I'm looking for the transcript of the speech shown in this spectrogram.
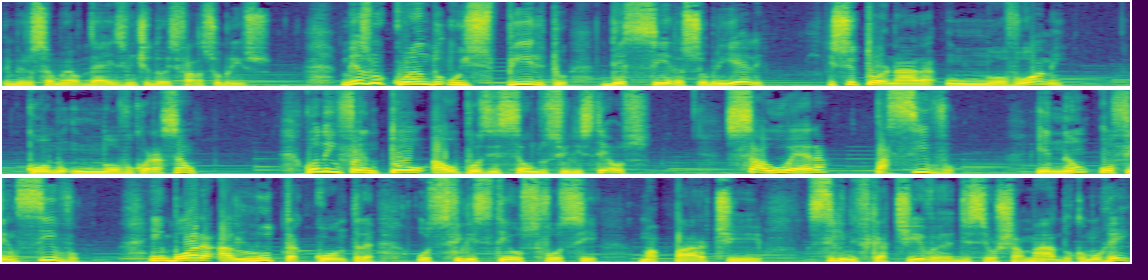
1 Samuel 10, 22 fala sobre isso. Mesmo quando o Espírito descera sobre ele e se tornara um novo homem, como um novo coração, quando enfrentou a oposição dos filisteus, Saul era passivo e não ofensivo. Embora a luta contra os filisteus fosse uma parte significativa de seu chamado como rei,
